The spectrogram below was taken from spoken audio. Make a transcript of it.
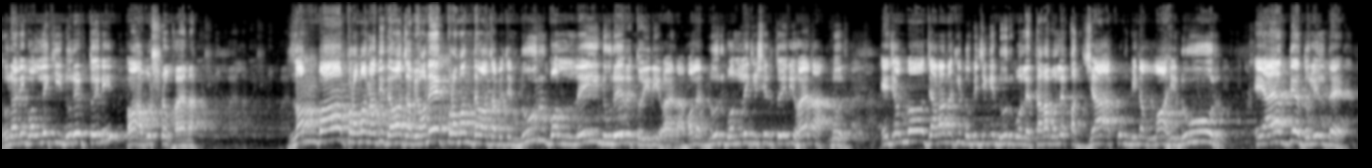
নুরানি বললে কি, নূরের তৈরি? হ, আবশ্যক হয় না। লম্বা প্রমাণ আদি দেওয়া যাবে, অনেক প্রমাণ দেওয়া যাবে যে নূর বললেই নূরের তৈরি হয় না। বলে নূর বললে কিসের তৈরি হয় না? নূর। এই জন্য যারা নাকি নবীজিকে নূর বলে, তারা বলে কাজ্জা আকুম মিনাল্লাহি নূর। এই আয়াত দিয়ে দলিল দেয়।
